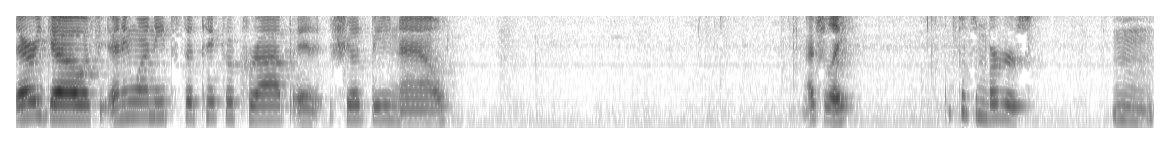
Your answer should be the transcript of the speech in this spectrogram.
there you go. If anyone needs to take a crap, it should be now. Actually, let's put some burgers. Mmm,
